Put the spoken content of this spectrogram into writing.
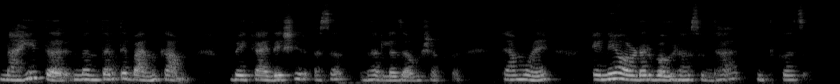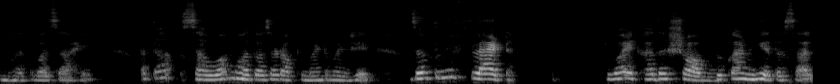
नाहीतर नंतर ते बांधकाम बेकायदेशीर असं धरलं जाऊ शकतं. त्यामुळे एने ऑर्डर बघणंसुद्धा तितकंच महत्त्वाचं आहे. आता सहावा महत्त्वाचा डॉक्युमेंट म्हणजे जर तुम्ही फ्लॅट किंवा एखादं शॉप दुकान घेत असाल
